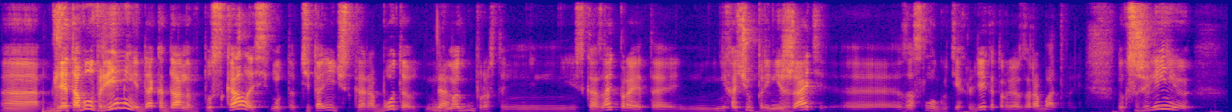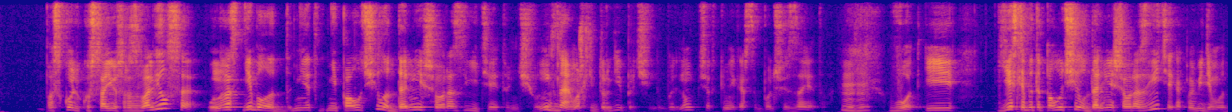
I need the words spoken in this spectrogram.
Э, для того времени, да, когда она выпускалась, ну, там, титаническая работа, да. не могу просто не, не сказать про это, не хочу принижать э, заслугу тех людей, которые ее зарабатывали. Но, к сожалению, поскольку Союз развалился, у нас не было, не, не получило дальнейшего развития этого ничего. Ну, не знаю, может, какие-то другие причины были. Ну, все-таки, мне кажется, больше из-за этого. Угу. Вот. И если бы это получило дальнейшего развития, как мы видим, вот,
